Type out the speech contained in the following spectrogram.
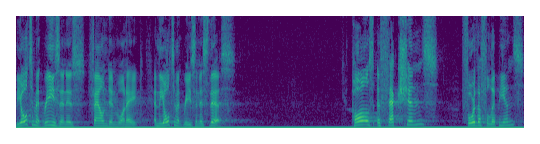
The ultimate reason is found in 1 8. And the ultimate reason is this Paul's affections for the Philippians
